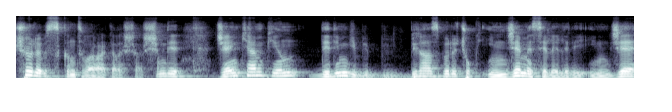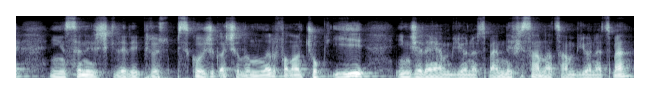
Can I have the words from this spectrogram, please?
Şöyle bir sıkıntı var arkadaşlar. Şimdi Jane Campion dediğim gibi biraz böyle çok ince meseleleri, ince insan ilişkileri, psikolojik açılımları falan çok iyi inceleyen bir yönetmen, nefis anlatan bir yönetmen.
